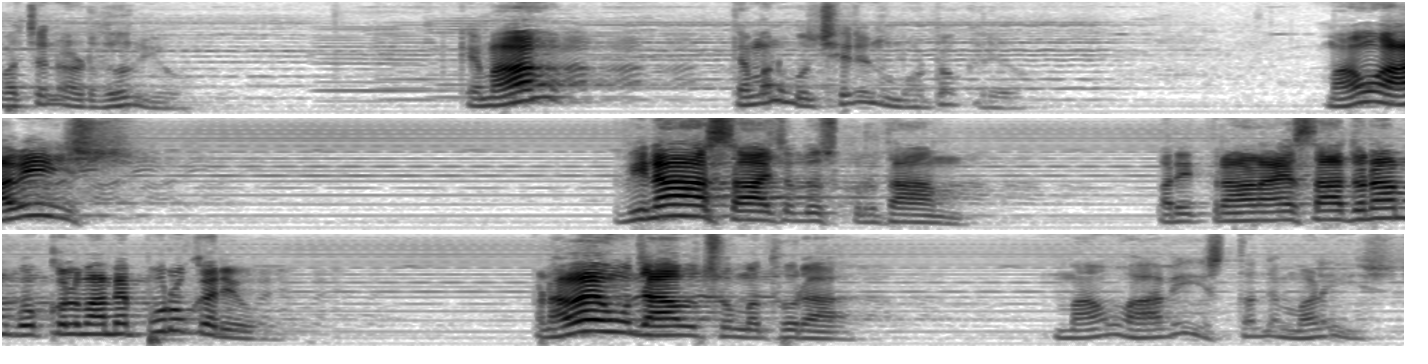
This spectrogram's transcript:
વચન અડધું કે માં, તે ઉછેરીને મોટો કર્યો. માં, હું આવીશ. વિનાશાચ દુષ્કૃતામ. પરિત્રાણાય સાધુનામ ગોકુલમાં મેં પૂરું કર્યું. પણ હવે હું જાઉં છું મથુરા. માં, હું આવીશ, તને મળીશ.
